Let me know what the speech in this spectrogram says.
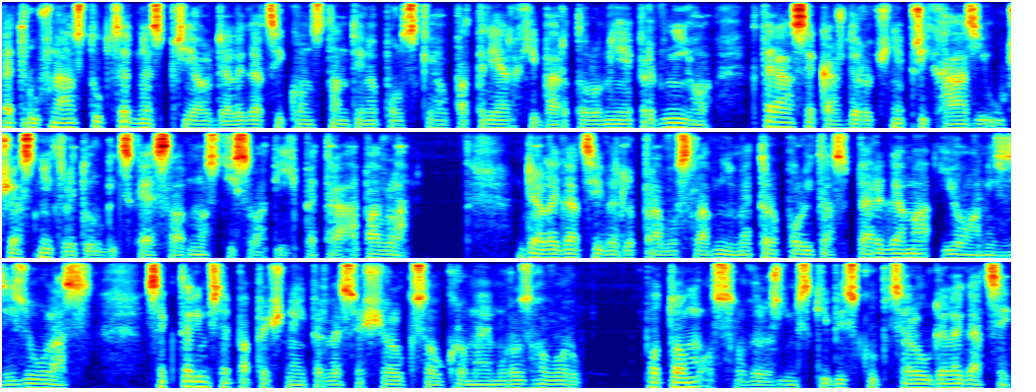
Petrův nástupce dnes přijal delegaci konstantinopolského patriarchy Bartoloměje I., která se každoročně přichází účastnit liturgické slavnosti svatých Petra a Pavla. Delegaci vedl pravoslavný metropolita z Pergama Ioannis Zizulas, se kterým se papež nejprve sešel k soukromému rozhovoru. Potom oslovil římský biskup celou delegaci.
